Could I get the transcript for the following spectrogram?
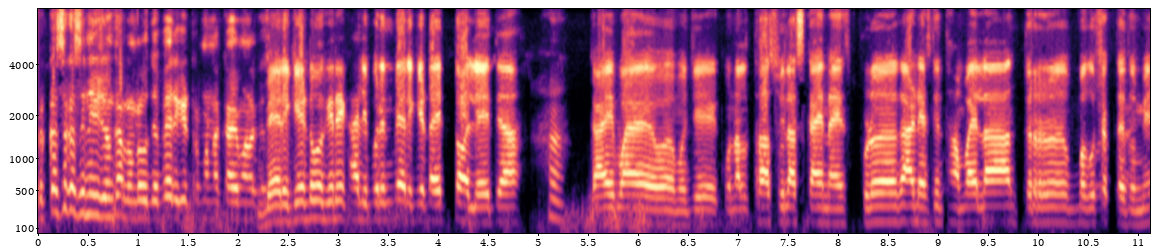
तर कसं कसं नियोजन करणार होते? बॅरिगेटर म्हणा काय म्हणा कसं? बॅरिकेड वगैरे खालीपर्यंत बॅरिकेड आहेत टॉले आहेत त्या. हा. काय बाय म्हणजे कोणाला त्रास होईल असं काय नाही. पुढं गाडी असते थांबायला अंतर बघू शकताय तुम्ही.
